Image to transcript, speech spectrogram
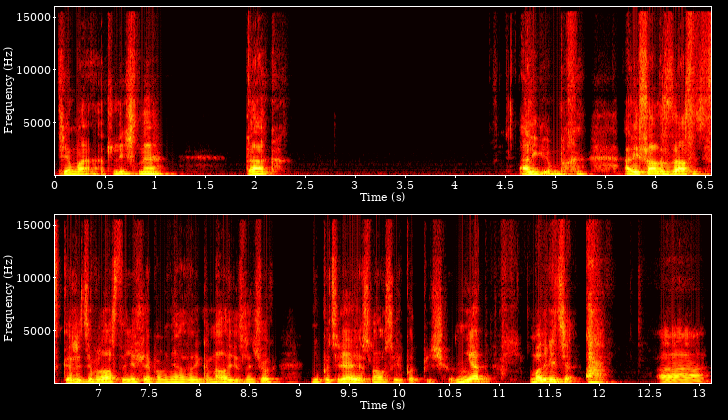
Тема отличная. Так. Александр, здравствуйте. Скажите, пожалуйста, если я поменяю название канала и значок, не потеряли снова своих подписчиков? Нет. Смотрите, а,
